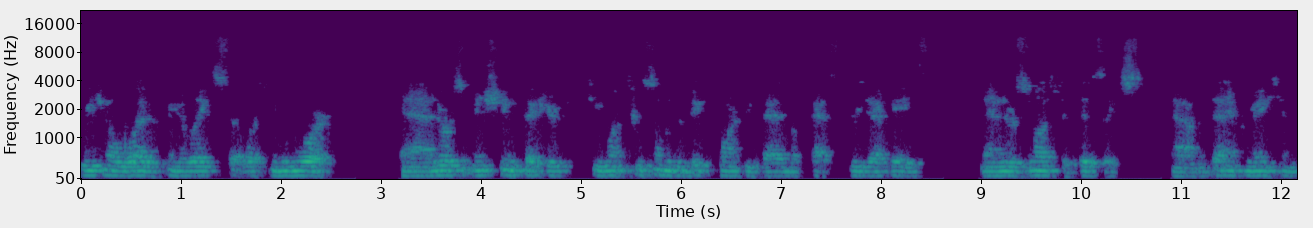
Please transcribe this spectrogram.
regional weather, Finger Lakes, uh, Western New York. And there were some interesting pictures. She went through some of the big storms we've had in the past three decades. And there was some other statistics. Um, that information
